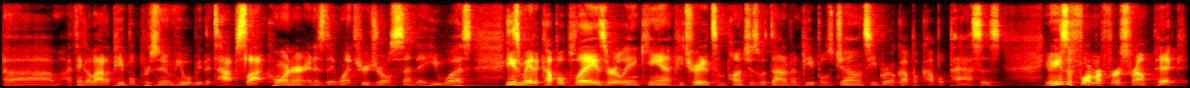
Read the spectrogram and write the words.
um, I think a lot of people presume he will be the top slot corner, and as they went through drill Sunday, he was. He's made a couple plays early in camp. He traded some punches with Donovan Peoples Jones. He broke up a couple passes. You know, he's a former first round pick,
